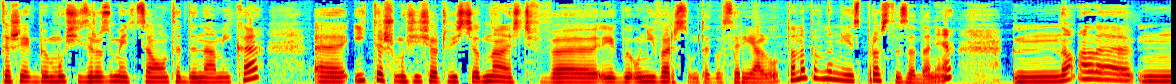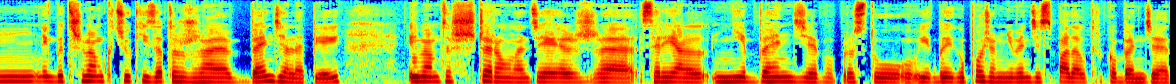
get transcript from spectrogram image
też jakby musi zrozumieć całą tę dynamikę i też musi się oczywiście odnaleźć w jakby uniwersum tego serialu. To na pewno nie jest proste zadanie, mm, no ale mm, jakby trzymam kciuki za to, że będzie lepiej i mam też szczerą nadzieję, że serial nie będzie po prostu, jakby jego poziom nie będzie spadał, tylko będzie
